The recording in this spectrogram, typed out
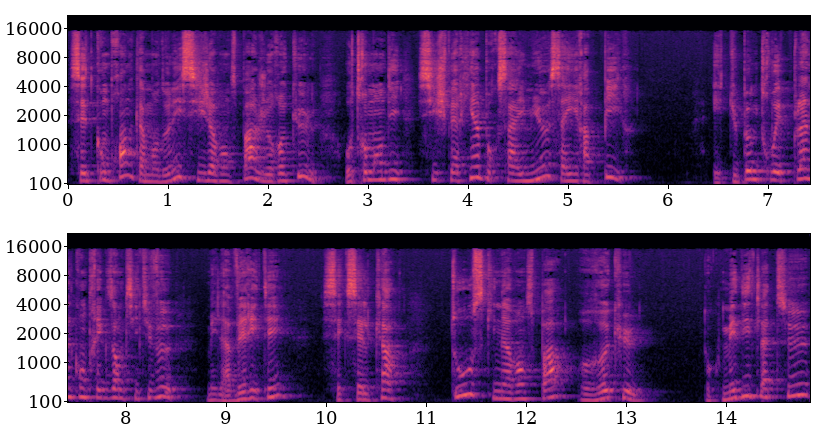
C'est de comprendre qu'à un moment donné, si j'avance pas, je recule. Autrement dit, si je fais rien pour que ça aille mieux, ça ira pire. Et tu peux me trouver plein de contre-exemples si tu veux. Mais la vérité, c'est que c'est le cas. Tout ce qui n'avance pas recule. Donc médite là-dessus,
